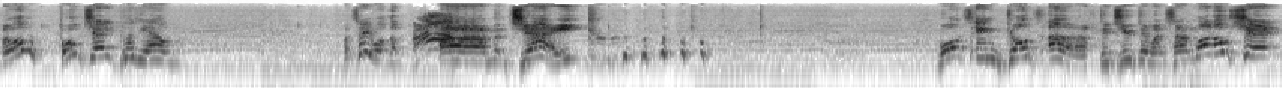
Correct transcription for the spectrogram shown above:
Oh, oh, Jake, bloody hell! I'll tell you what the. Ah! Um, Jake. what in God's earth did you do at turn one? Oh shit!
